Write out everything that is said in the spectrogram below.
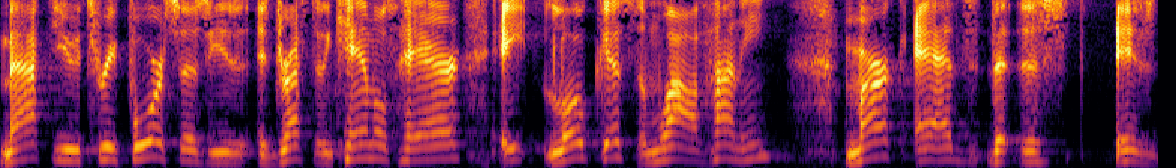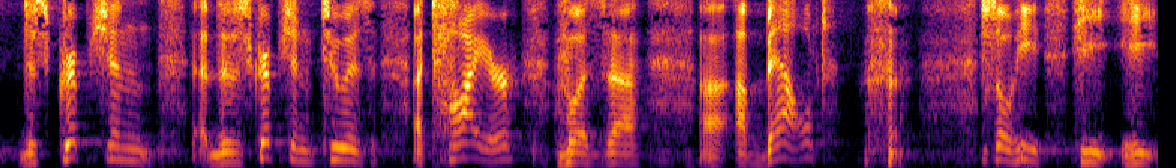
Matthew 3 4 says he's dressed in camel's hair, ate locusts and wild honey. Mark adds that this his description, the description to his attire was uh, uh, a belt. so he, he, he,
